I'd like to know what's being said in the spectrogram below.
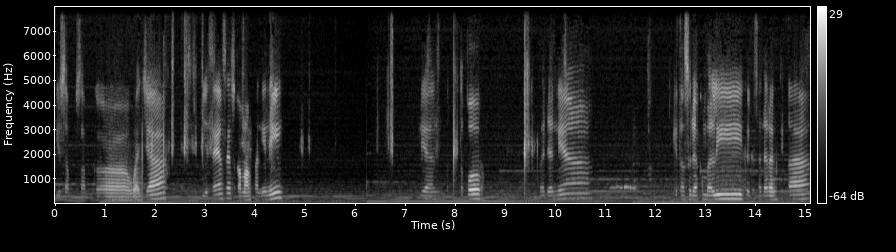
diusap-usap ke wajah. Biasanya saya suka melakukan ini. Kemudian tepuk badannya. Kita sudah kembali ke kesadaran kita.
